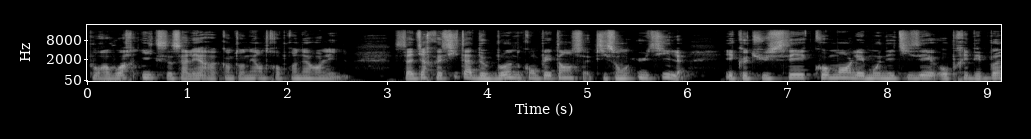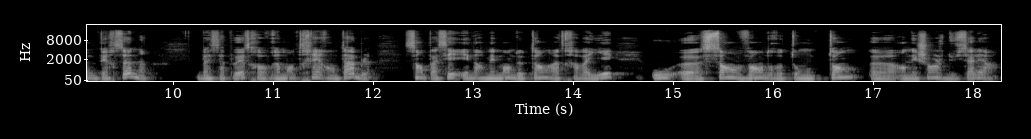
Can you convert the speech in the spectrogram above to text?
pour avoir X salaire quand on est entrepreneur en ligne. C'est-à-dire que si tu as de bonnes compétences qui sont utiles et que tu sais comment les monétiser auprès des bonnes personnes, bah ça peut être vraiment très rentable sans passer énormément de temps à travailler ou euh, sans vendre ton temps en échange du salaire.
